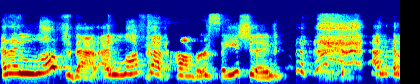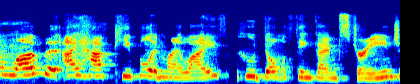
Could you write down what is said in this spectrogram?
And I loved that. I love that conversation. and I love that I have people in my life who don't think I'm strange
